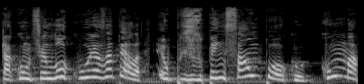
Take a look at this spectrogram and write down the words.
tá acontecendo loucuras na tela. Eu preciso pensar um pouco. Com uma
